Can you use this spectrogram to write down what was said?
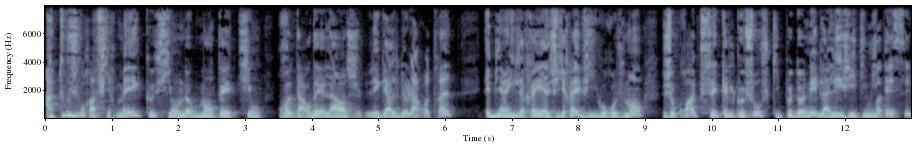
a toujours affirmé que si on augmentait, si on retardait l'âge légal de la retraite, eh bien, il réagirait vigoureusement. Je crois que c'est quelque chose qui peut donner de la On va légitimité. baisser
